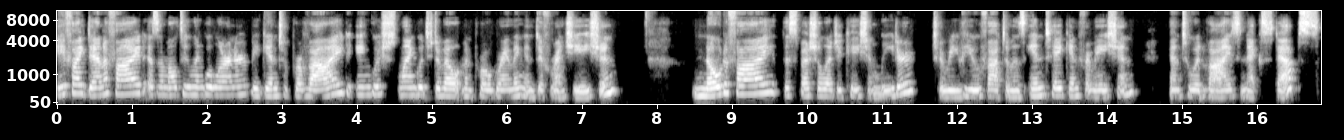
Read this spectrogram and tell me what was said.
if identified as a multilingual learner, begin to provide English language development programming and differentiation. Notify the special education leader to review Fatima's intake information and to advise next steps.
